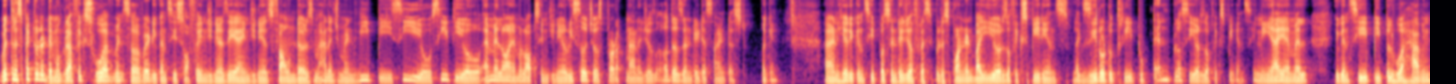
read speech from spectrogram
With respect to the demographics who have been surveyed, you can see software engineers, AI engineers, founders, management, VP, CEO, CTO, MLO, MLOps engineer, researchers, product managers, others, and data scientists. Okay. And here you can see percentage of res respondent by years of experience, like 0 to 3 to 10 plus years of experience. In AI ML, you can see people who are having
